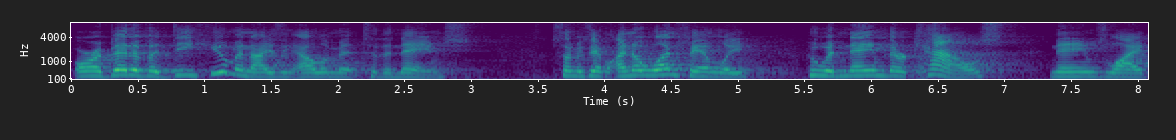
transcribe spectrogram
or a bit of a dehumanizing element to the names. Some example, I know one family who would name their cows names like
